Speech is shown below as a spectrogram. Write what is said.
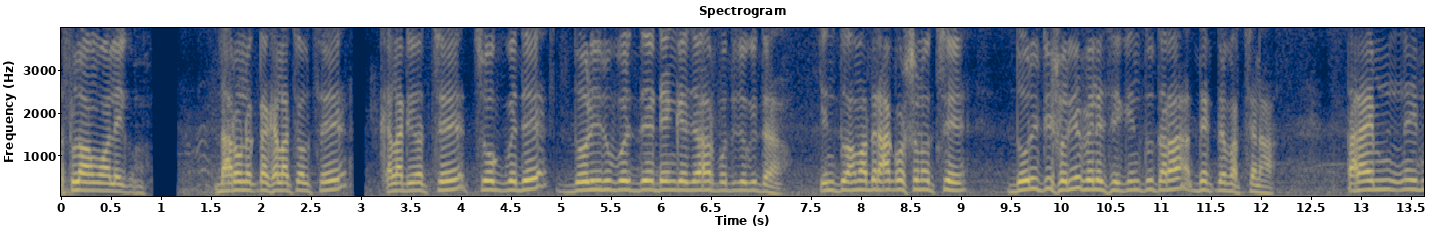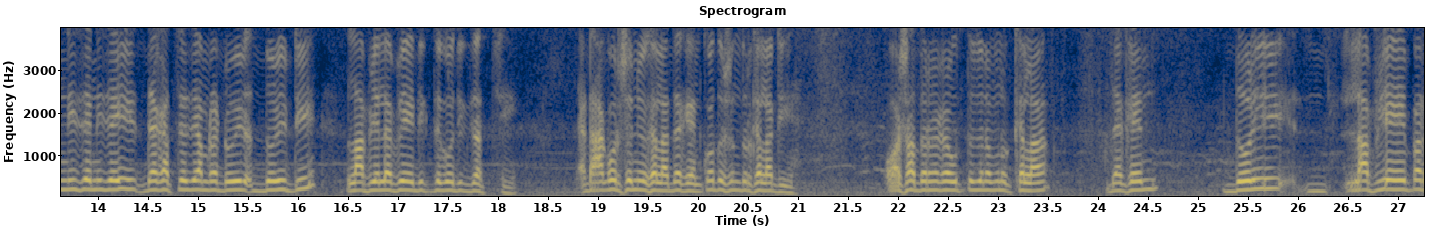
আসসালামু আলাইকুম। দারুণ একটা খেলা চলছে। খেলাটি হচ্ছে চোখ বেঁধে দড়ির উপর দিয়ে ডেঙ্গে যাওয়ার প্রতিযোগিতা। কিন্তু আমাদের আকর্ষণ হচ্ছে দড়িটি সরিয়ে ফেলেছি, কিন্তু তারা দেখতে পাচ্ছে না। তারা এমনি নিজে নিজেই দেখাচ্ছে যে আমরা দড়ি, দড়িটি লাফিয়ে লাফিয়ে এদিক থেকে ওদিক যাচ্ছি। একটা আকর্ষণীয় খেলা, দেখেন কত সুন্দর খেলাটি। অসাধারণ একটা উত্তেজনামূলক খেলা। দেখেন, দড়ি লাফিয়ে এপার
